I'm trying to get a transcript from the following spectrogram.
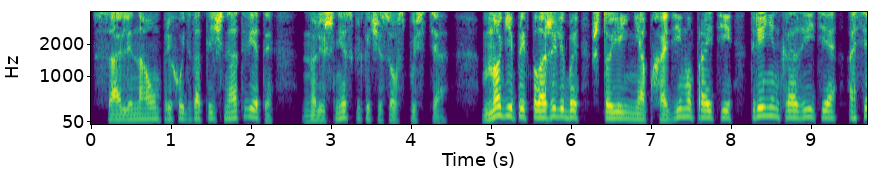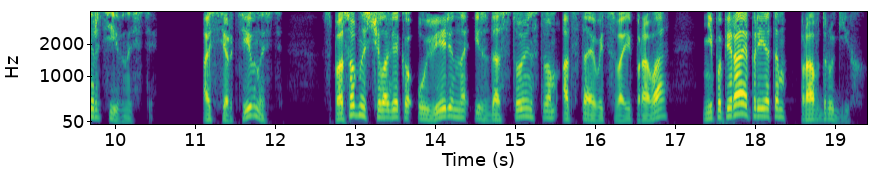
Салли на ум приходят отличные ответы, но лишь несколько часов спустя. Многие предположили бы, что ей необходимо пройти тренинг развития ассертивности. Ассертивность — способность человека уверенно и с достоинством отстаивать свои права, не попирая при этом прав других.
